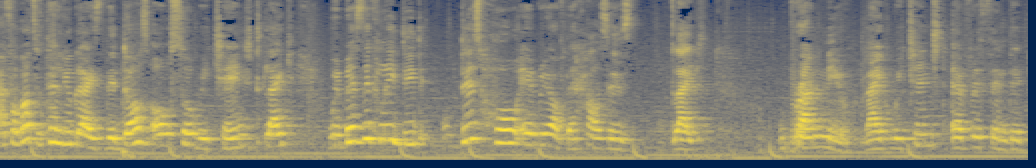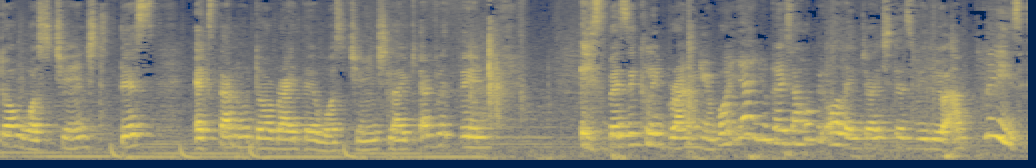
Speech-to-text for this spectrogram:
I forgot to tell you guys, the doors also we changed. Like, we basically did this whole area of the house is like brand new. Like we changed everything. The door was changed. This external door right there was changed. Like everything is basically brand new. But yeah you guys i hope you all enjoyed this video. And please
